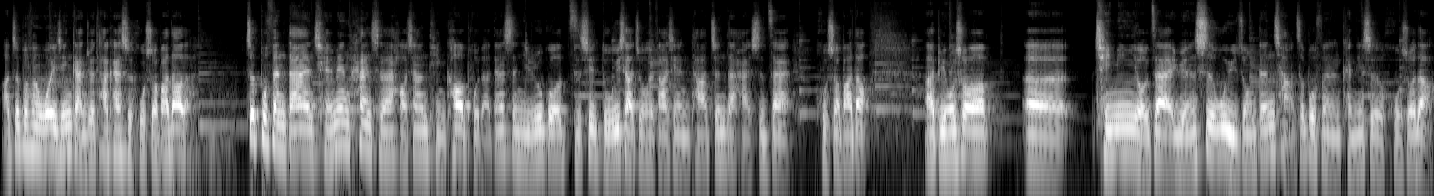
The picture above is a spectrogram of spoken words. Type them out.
啊，这部分我已经感觉他开始胡说八道了。这部分答案前面看起来好像挺靠谱的，但是你如果仔细读一下，就会发现他真的还是在胡说八道。啊，比如说，呃，秦明有在《源氏物语》中登场，这部分肯定是胡说的。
